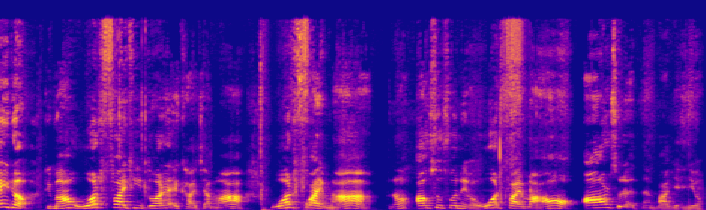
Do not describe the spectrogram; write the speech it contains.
အဲ့တော့ဒီမှာ word fight ထိသွားတဲ့အခါကျမှ word fight မှာနော် oxophonic မှာ word fight မှာအော် r ဆိုတဲ့အတန်ပါပြန်ရော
